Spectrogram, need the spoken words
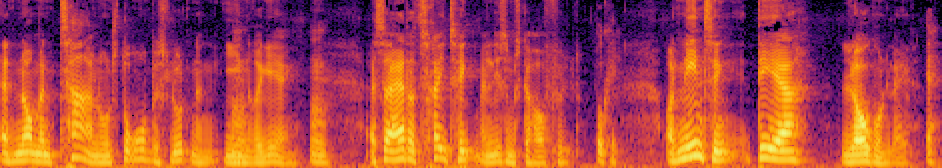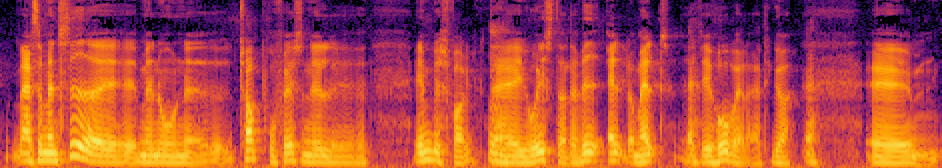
at når man tager nogle store beslutninger i mm. en regering, mm. At så er der tre ting, man ligesom skal have opfyldt. okay. Og den ene ting, det er lovgrundlaget. Ja. Altså man sidder øh, med nogle øh, topprofessionelle øh, embedsfolk, der er jurister, der ved alt om alt. Ja. Det håber jeg da, at de gør. Ja. Øhm,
